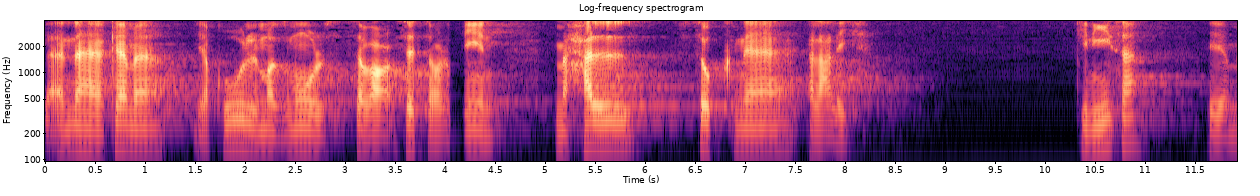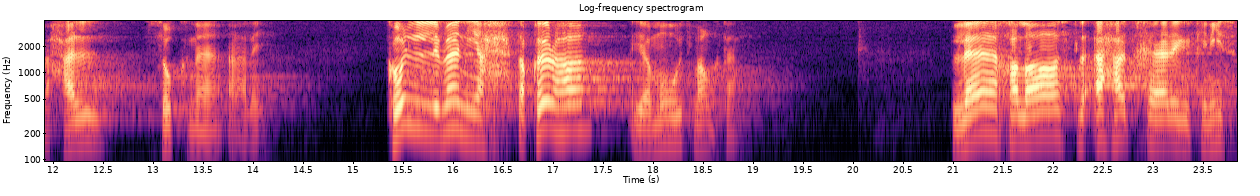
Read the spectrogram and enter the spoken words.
لأنها كما يقول المزمور 46 محل سكنى العلي كنيسة هي محل سكنى العلي كل من يحتقرها يموت موتا. لا خلاص لأحد خارج الكنيسة.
